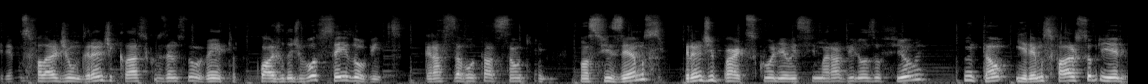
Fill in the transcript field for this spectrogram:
iremos falar de um grande clássico dos anos 90, com a ajuda de vocês, ouvintes. Graças à votação que nós fizemos, grande parte escolheu esse maravilhoso filme, então iremos falar sobre ele.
